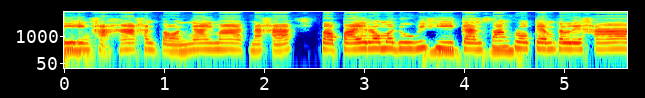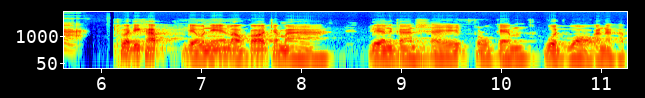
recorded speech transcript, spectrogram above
นี้เองค่ะ 5 ขั้นตอนง่ายมากนะคะ ต่อไปเรามาดูวิธีการสร้างโปรแกรมกันเลยค่ะ สวัสดีครับ เดี๋ยววันนี้เราก็จะมาเรียนการใช้โปรแกรม WordWall กันนะครับ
